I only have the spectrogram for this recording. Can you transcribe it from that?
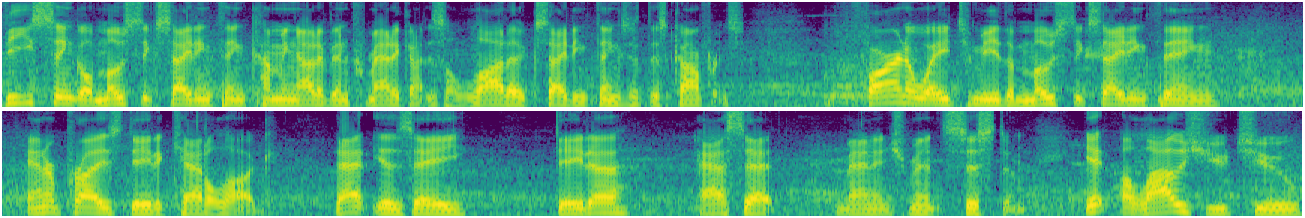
the single most exciting thing coming out of Informatica, there's a lot of exciting things at this conference, far and away to me the most exciting thing, enterprise data catalog. That is a data asset management system. It allows you to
